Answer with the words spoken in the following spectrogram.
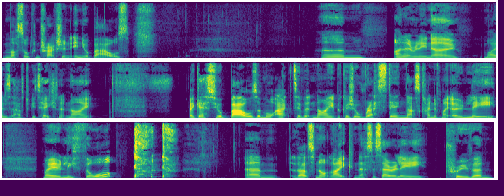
muscle contraction in your bowels um, I don't really know. Why does it have to be taken at night? I guess your bowels are more active at night because you're resting. That's kind of my only my only thought. um that's not like necessarily proven.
